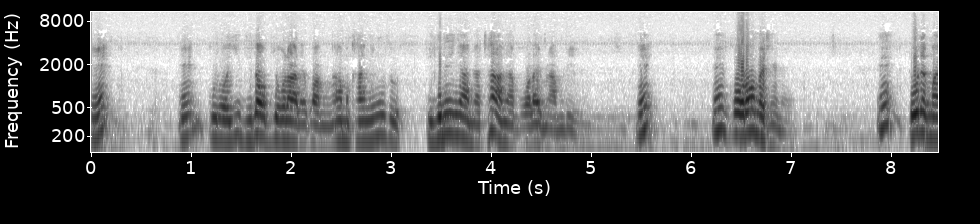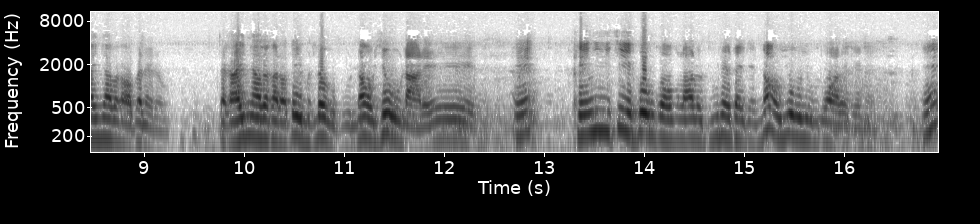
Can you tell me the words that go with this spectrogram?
ဟင် ဟင်ကိုတော်ကြီးဒီတော့ပြောလာတယ်ကွာငါမခံနိုင်ဘူးဆိုဒီကနေ့ညများထအများကောလိုက်မလားမသိဘူးဟင်ဟင်ကောတော့မထင်တယ်ဟင်တို့ဓမ္မကြီးညဘက်ကဘယ်နဲ့တော့တခါကြီးညဘက်ကတော့တိတ်မလှုပ်ဘူးနောက်ရုပ်လာတယ်ဟင်ခင်ကြီးကြည့်ကုန်ကောမလားလို့ဒူးနဲ့တိုက်တယ်နောက်ရုပ်ရုပ်သွားတယ်ခင်ဗျဟင်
